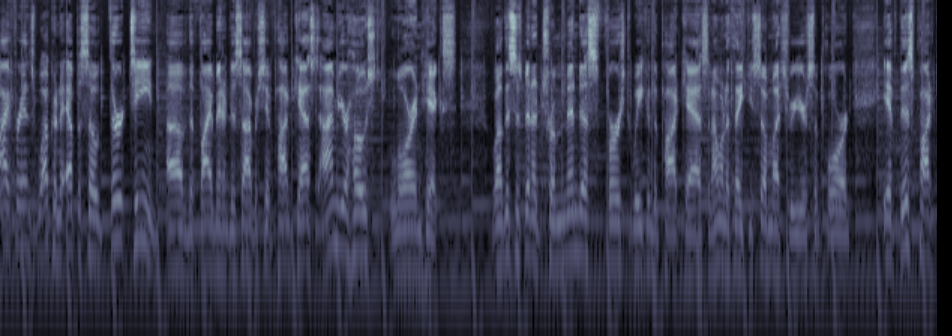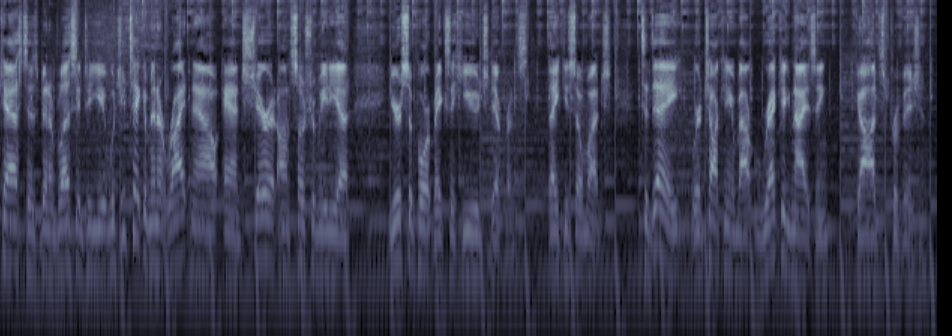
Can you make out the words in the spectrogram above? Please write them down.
Hi, friends. Welcome to episode 13 of the Five Minute Discipleship Podcast. I'm your host, Lauren Hicks. Well, this has been a tremendous first week of the podcast, and I want to thank you so much for your support. If this podcast has been a blessing to you, would you take a minute right now and share it on social media? Your support makes a huge difference. Thank you so much. Today, we're talking about recognizing God's provision.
